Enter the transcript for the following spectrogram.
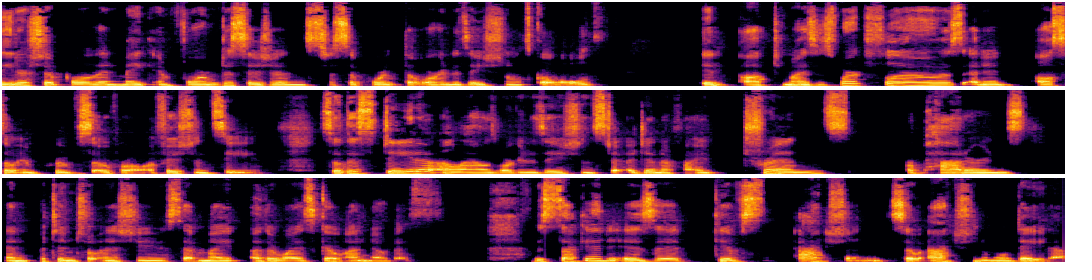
leadership will then make informed decisions to support the organizational goals. It optimizes workflows and it also improves overall efficiency. So this data allows organizations to identify trends or patterns and potential issues that might otherwise go unnoticed. The second is it gives action, so actionable data.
